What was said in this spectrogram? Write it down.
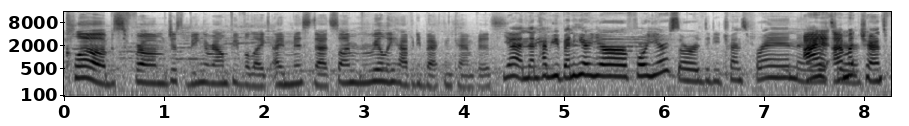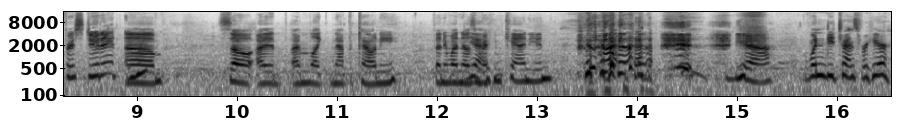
clubs, from just being around people. Like I miss that, so I'm really happy to be back on campus. yeah, and then have you been here your four years, or did you transfer in? I I'm your- a transfer student, um, so I I'm like Napa County. If anyone knows Yeah. American Canyon, yeah. When did you transfer here?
